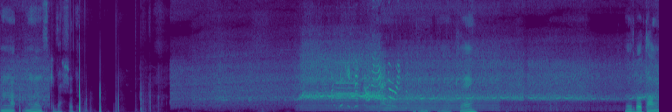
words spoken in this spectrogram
I'm not. I'm gonna skip that shit. Mm, okay. Let's go town.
